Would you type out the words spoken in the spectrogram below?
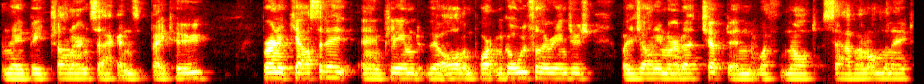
and they beat Clonard Seconds by two. Bernard Cassidy um, claimed the all important goal for the Rangers, while Johnny Murda chipped in with not seven on the night.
